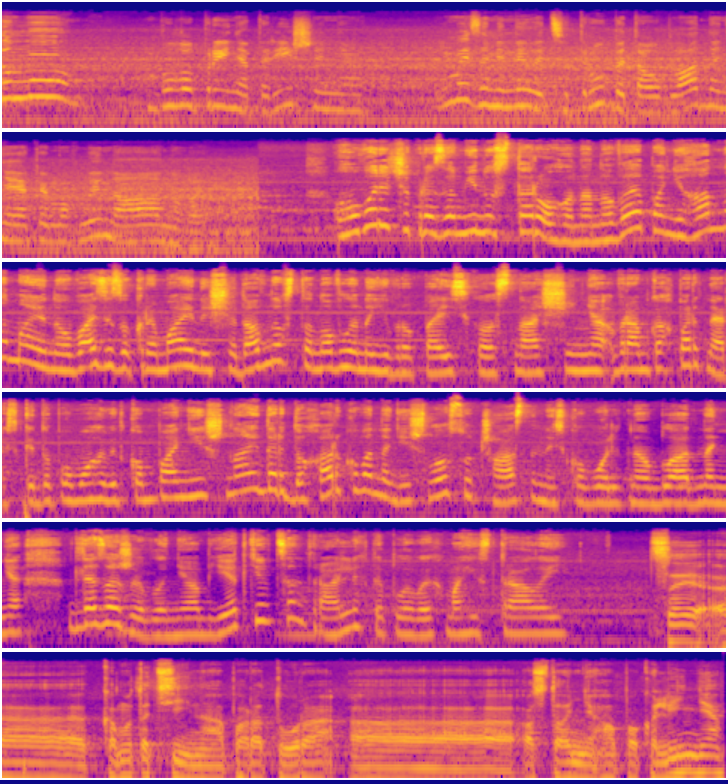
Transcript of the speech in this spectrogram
Тому було прийнято рішення. Ми замінили ці труби та обладнання, яке могли на нове. Говорячи про заміну старого на нове, пані Ганна має на увазі, зокрема, і нещодавно встановлене європейське оснащення. В рамках партнерської допомоги від компанії Шнайдер до Харкова надійшло сучасне низьковольтне обладнання для заживлення об'єктів центральних теплових магістралей. Це е, комутаційна апаратура е, останнього покоління.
